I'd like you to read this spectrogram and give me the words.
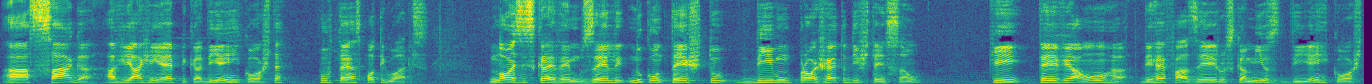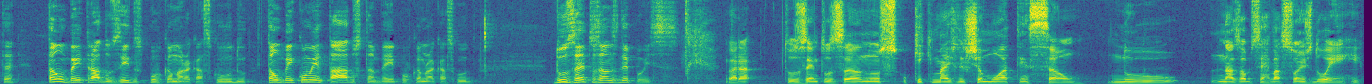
a saga, a viagem épica de Henry Costa por terras potiguares. Nós escrevemos ele no contexto de um projeto de extensão que teve a honra de refazer os caminhos de Henry Costa, tão bem traduzidos por Câmara Cascudo, tão bem comentados também por Câmara Cascudo, 200 anos depois. Agora, 200 anos, o que, que mais lhe chamou a atenção no nas observações do Henry?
